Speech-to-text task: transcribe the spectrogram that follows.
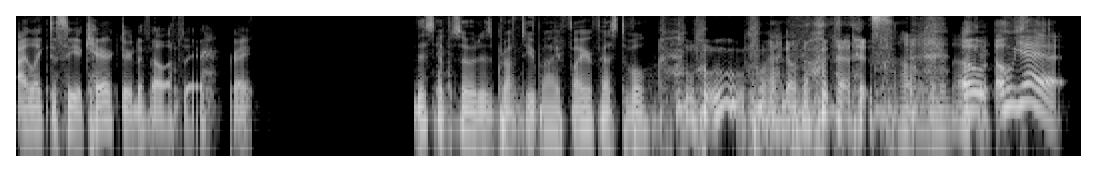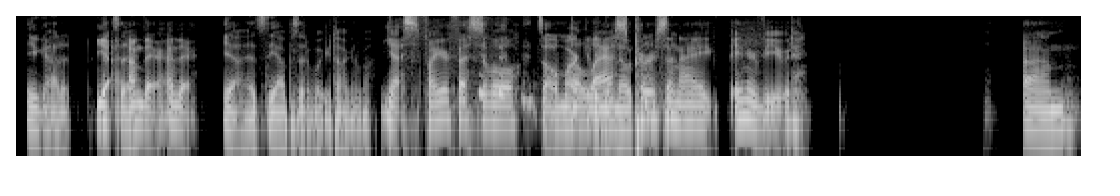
I like to see a character develop there, right? This episode is brought to you by Fyre Festival. Ooh, I don't know what that is. Oh, man. Oh, Okay. oh yeah. you got it. Yeah, It's, uh, I'm there. I'm there. Yeah, it's the opposite of what you're talking about. Yes, Fyre Festival. It's all the marketing last and no person content. I interviewed, um,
